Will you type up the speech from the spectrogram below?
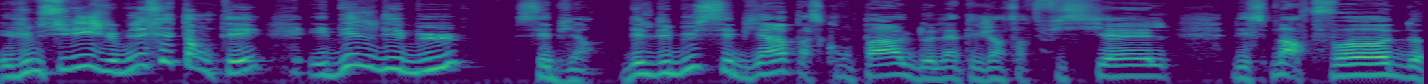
Et je me suis dit, je vais me laisser tenter. Et dès le début, c'est bien. Dès le début, c'est bien parce qu'on parle de l'intelligence artificielle, des smartphones.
